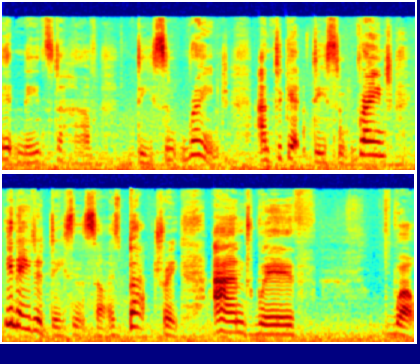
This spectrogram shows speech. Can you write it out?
it needs to have decent range. And to get decent range, you need a decent sized battery. And with, well,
